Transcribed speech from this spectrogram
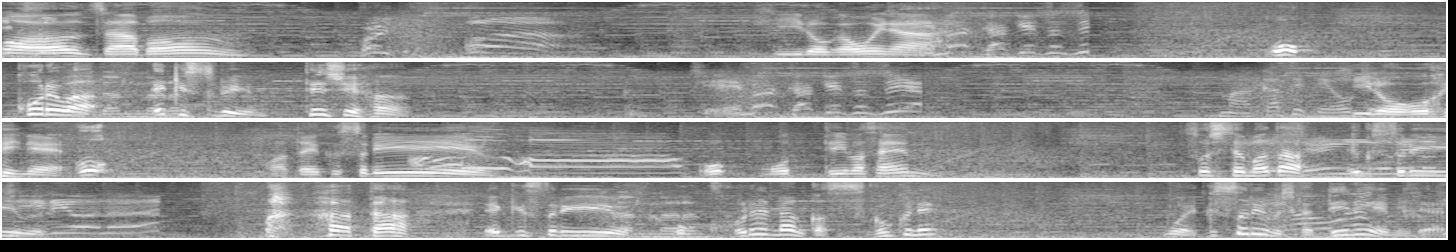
おーザボン。ヒーローが多いな。おこれはエキストリーム天津飯。ヒーロー多いね。おまたエクストリーム。お持っていません。そしてまたエクストリーム。またエクストリーム。おこれなんかすごくね。もうエクストリームしか出ねえみたいな。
